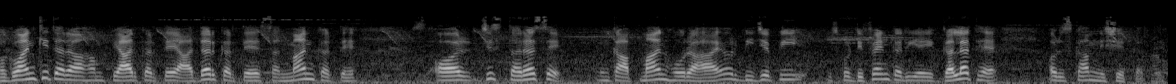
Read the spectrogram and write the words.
भगवान की तरह हम प्यार करते हैं, आदर करते हैं, सम्मान करते हैं और जिस तरह से उनका अपमान हो रहा है और बीजेपी उसको डिफेंड कर रही है, ये गलत है और उसका हम निषेध करते हैं।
